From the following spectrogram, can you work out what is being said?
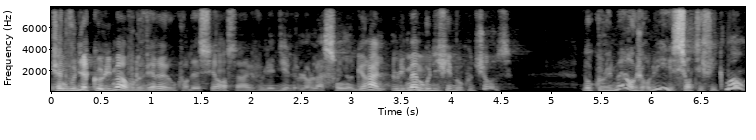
je viens de vous dire que l'humain, vous le verrez au cours des séances, hein, je vous l'ai dit lors de la leçon inaugurale, l'humain modifie beaucoup de choses. Donc l'humain, aujourd'hui, scientifiquement,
